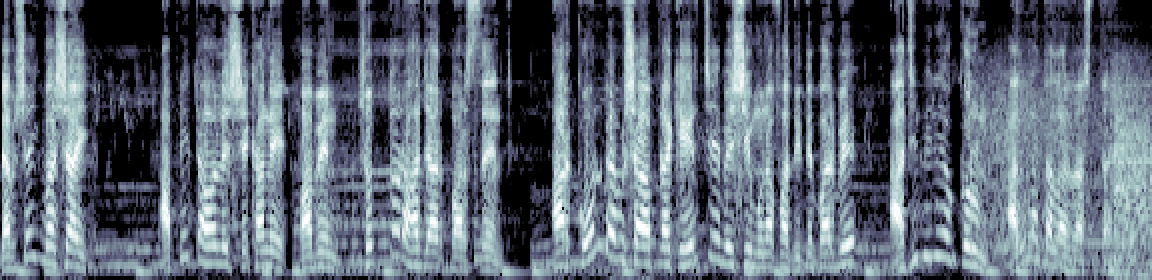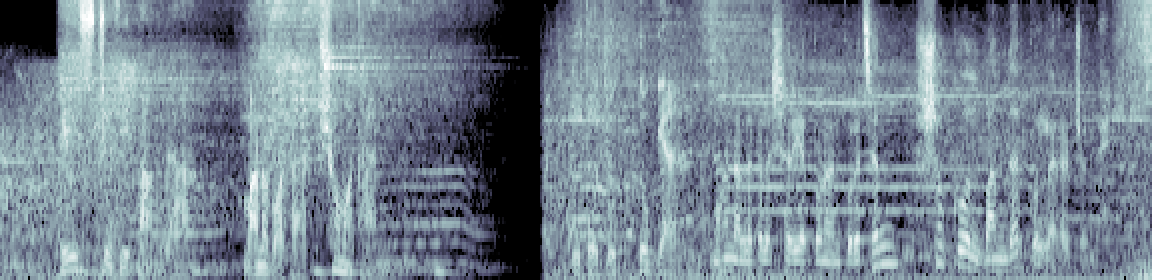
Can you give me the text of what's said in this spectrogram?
ব্যবসায়িক ভাষায় আপনি তাহলে সেখানে পাবেন সত্তর হাজার পার্সেন্ট। আর কোন ব্যবসা আপনাকে এর চেয়ে বেশি মুনাফা দিতে পারবে আজই বিনিয়োগ করুন আল্লাহ তালার রাস্তায়। বাংলা মানবতার সমাধান। উপযুক্ত জ্ঞান। মহান আল্লাহ তালা সারিয়া প্রণয়ন করেছেন সকল বান্দার কল্যাণের জন্য।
